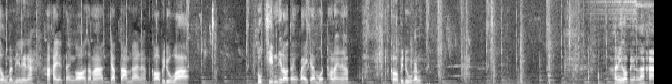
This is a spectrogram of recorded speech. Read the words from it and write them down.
ทรงแบบนี้เลยนะ ถ้าใครอยากแต่งก็สามารถจับตามได้นะครับ ก็ไปดูว่า ทุกชิ้นที่เราแต่งไปจะหมดเท่าไหร่นะครับ ก็ไปดูกัน อันนี้ก็เป็นราคา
